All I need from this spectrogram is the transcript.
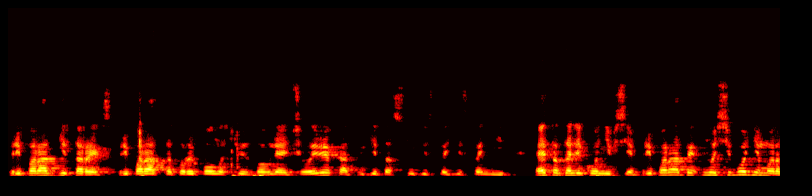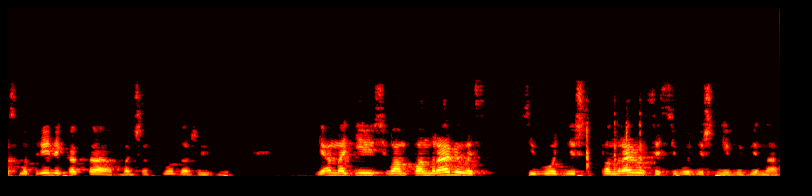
Препарат Гитарекс, препарат, который полностью избавляет человека от вегетостудистой дистонии. Это далеко не все препараты, но сегодня мы рассмотрели как-то большинство даже из них. Я надеюсь, вам понравилось сегодняш... понравился сегодняшний вебинар.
